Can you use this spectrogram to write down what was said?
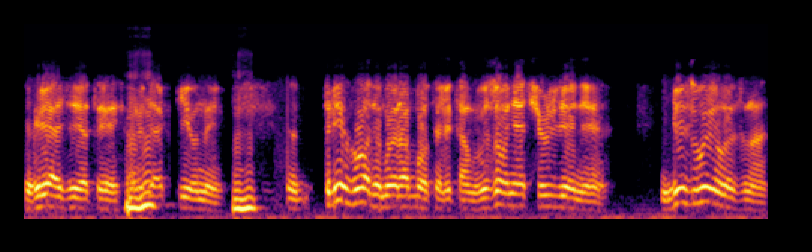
грязи этой радиоактивной. Три года мы работали там в зоне отчуждения. Безвылазно.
